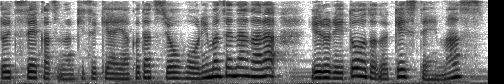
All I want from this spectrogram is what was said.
ドイツ生活の気づきや役立つ情報を織り交ぜながらゆるりとお届けしています。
